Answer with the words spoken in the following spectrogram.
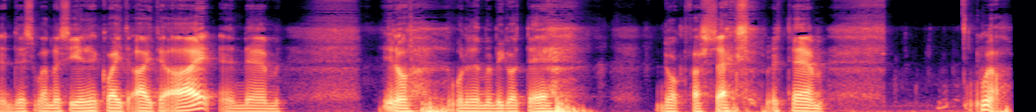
this one is seeing quite eye to eye, and um, you know, one of them maybe got uh, knocked for six. But, um, well,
